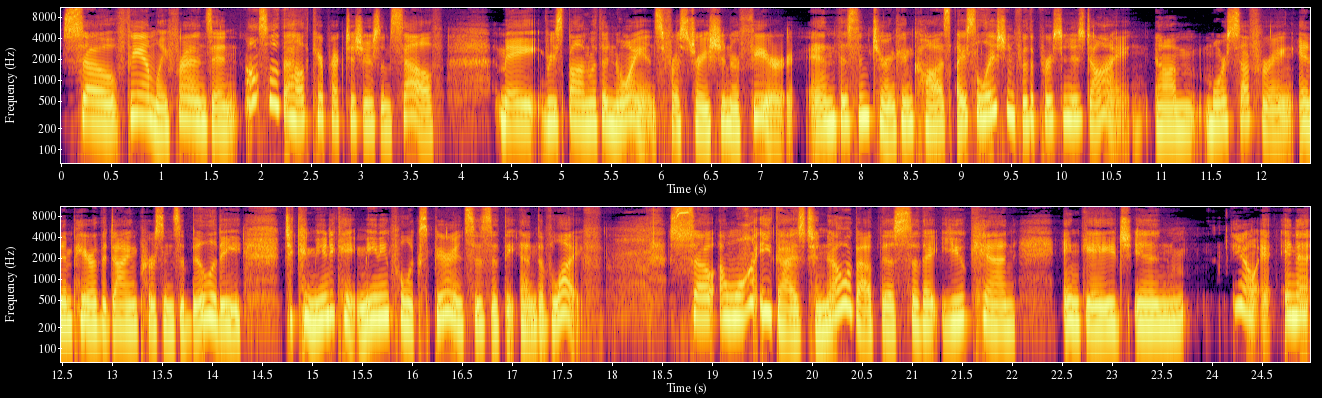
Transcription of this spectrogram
So, family, friends, and also the healthcare practitioners themselves may respond with annoyance, frustration, or fear. And this in turn can cause isolation for the person who's dying, um, more suffering, and impair the dying person's ability to communicate meaningful experiences at the end of life. So, I want you guys to know about this so that you can engage in you know in a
